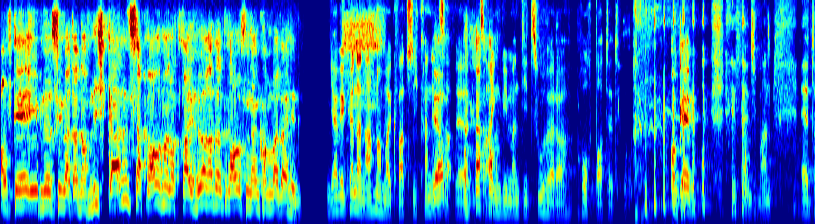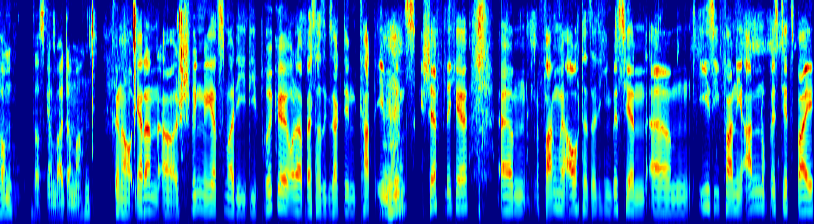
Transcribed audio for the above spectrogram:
auf der Ebene sind wir dann noch nicht ganz. Da brauchen wir noch drei Hörer da draußen, dann kommen wir dahin. Ja, wir können danach nochmal quatschen. Ich kann dir ja. äh, zeigen, wie man die Zuhörer hochbottet. Okay. Mensch, Mann. Äh, Tom, darfst gern weitermachen. Genau, ja, dann äh, schwingen wir jetzt mal die, die Brücke oder besser gesagt den Cut eben mhm. ins Geschäftliche. Ähm, fangen wir auch tatsächlich ein bisschen ähm, easy funny an. Du bist jetzt bei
